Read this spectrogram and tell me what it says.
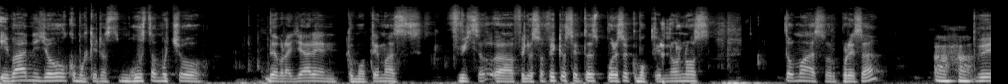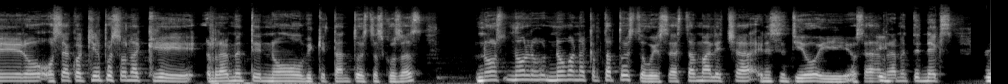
Iván y yo como que nos gusta mucho debrayar en como temas ah, filosóficos, entonces por eso como que no nos toma a sorpresa. Ajá. Pero, o sea, cualquier persona que realmente no ubique tanto estas cosas, no, no, no van a captar todo esto, güey. O sea, está mal hecha en ese sentido y, o sea, Sí. realmente Next Sí.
